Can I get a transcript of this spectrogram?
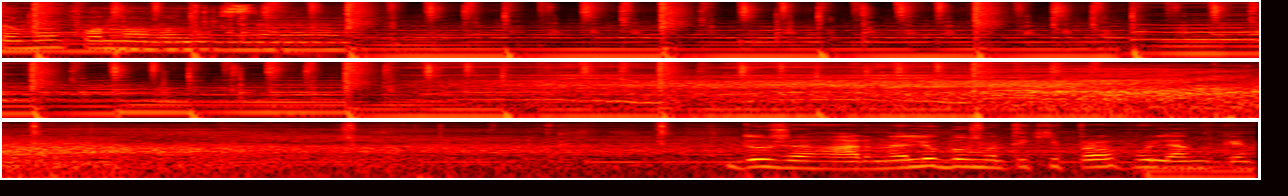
тому по-новому все. Дуже гарно, любимо такі прогулянки,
